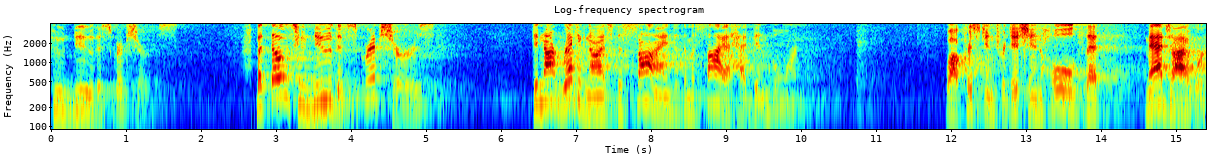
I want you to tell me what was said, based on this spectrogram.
who knew the scriptures. But those who knew the scriptures did not recognize the sign that the Messiah had been born. While Christian tradition holds that magi were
